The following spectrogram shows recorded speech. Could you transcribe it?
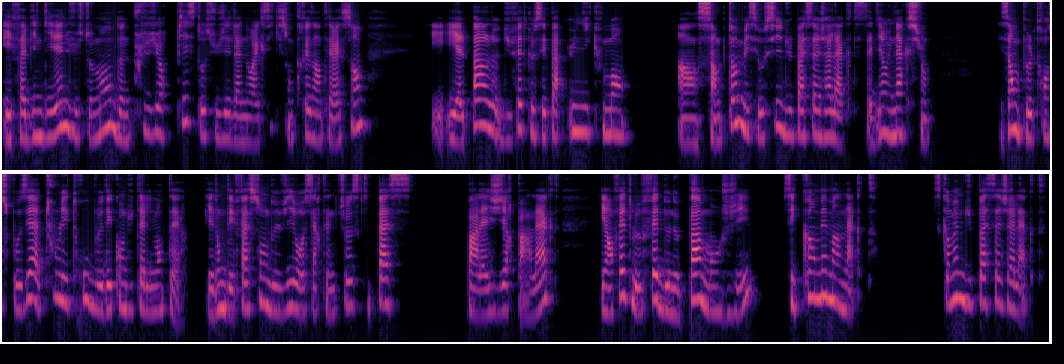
Et Fabienne Guillaine, justement, donne plusieurs pistes au sujet de l'anorexie qui sont très intéressantes. Et, et elle parle du fait que c'est pas uniquement un symptôme, mais c'est aussi du passage à l'acte, c'est-à-dire une action. Et ça, on peut le transposer à tous les troubles des conduites alimentaires. Il y a donc des façons de vivre certaines choses qui passent par l'agir, par l'acte. Et en fait, le fait de ne pas manger, c'est quand même un acte. C'est quand même du passage à l'acte.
